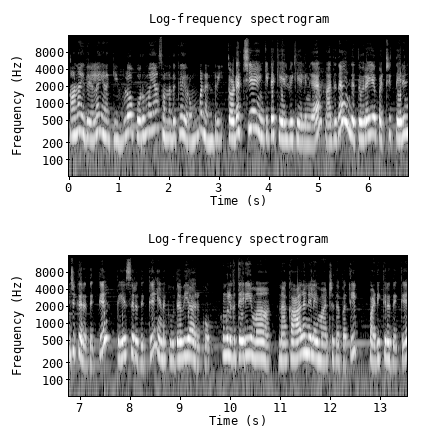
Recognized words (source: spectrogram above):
ஆனா இதெல்லாம் எனக்கு இவ்ளோ பொறுமையா சொன்னதுக்கு ரொம்ப நன்றி. தொடர்ச்சியா என்கிட்ட கேள்வி கேளுங்க. அதுதான் இந்த துறையை பற்றி தெரிஞ்சுக்கிறதுக்கு பேசுறதுக்கு எனக்கு உதவியா இருக்கும். உங்களுக்கு தெரியுமா? நான் காலநிலை மாற்றத்தை பத்தி படிக்கிறதுக்கு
